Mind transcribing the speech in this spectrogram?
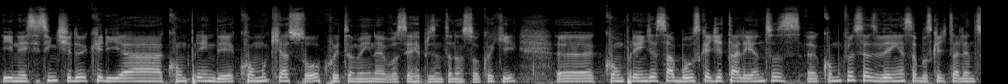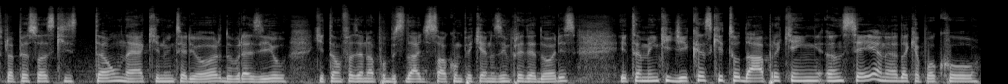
E nesse sentido, eu queria compreender como que a Soco, e também né, você representando a Soco aqui, uh, compreende essa busca de talentos. Uh, como que vocês veem essa busca de talentos para pessoas que estão né, aqui no interior do Brasil, que estão fazendo a publicidade só com pequenos empreendedores e também que dicas que tu dá para quem anseia, né, daqui a pouco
